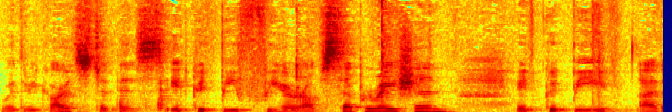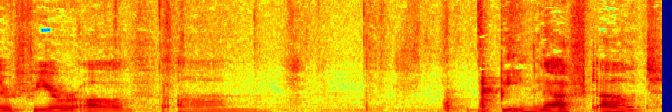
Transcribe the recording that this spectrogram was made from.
with regards to this. It could be fear of separation, it could be either fear of um, being left out,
